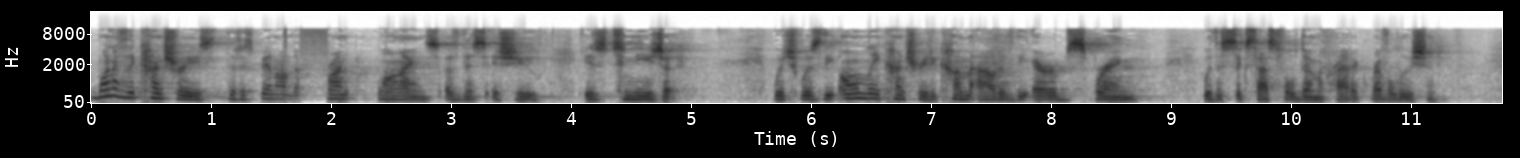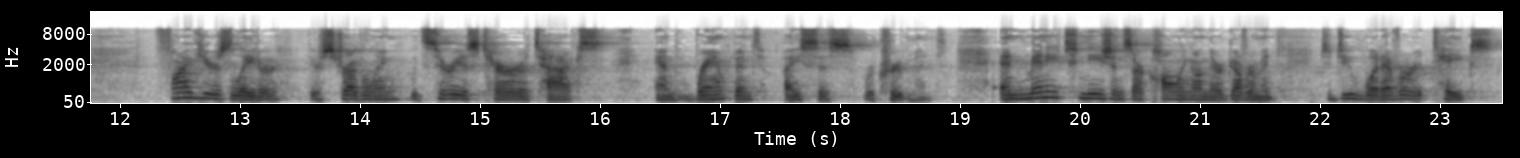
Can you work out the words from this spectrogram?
one of the countries that has been on the front lines of this issue is Tunisia which was the only country to come out of the Arab Spring with a successful democratic revolution. Five years later, they're struggling with serious terror attacks and rampant ISIS recruitment. And many Tunisians are calling on their government to do whatever it takes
